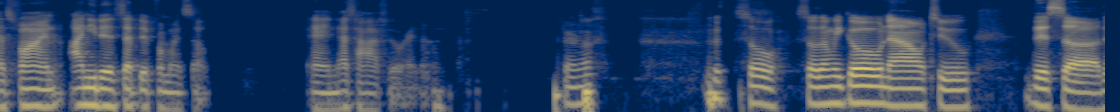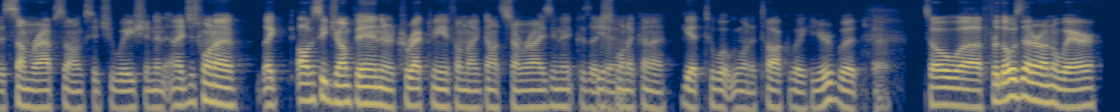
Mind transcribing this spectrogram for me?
that's fine. I need to accept it for myself. And that's how i feel right now. Fair enough. So so then we go now to this uh this some rap song situation. And, and i just want to like obviously jump in or correct me if i'm like not summarizing it because i yeah. just want to kind of get to what we want to talk about here but yeah. so uh for those that are unaware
